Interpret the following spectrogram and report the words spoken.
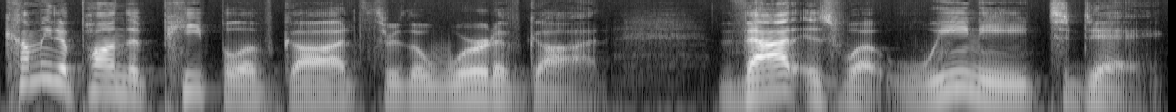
coming upon the people of God through the Word of God. That is what we need today.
